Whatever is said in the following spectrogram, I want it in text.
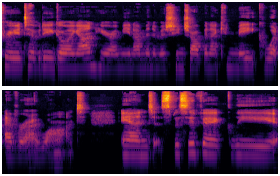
creativity going on here. I mean, I'm in a machine shop and I can make whatever I want. And specifically,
